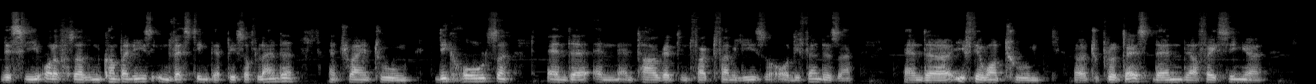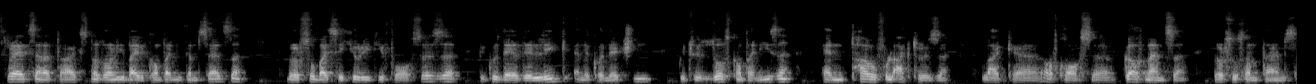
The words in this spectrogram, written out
they see all of a sudden companies investing their piece of land and trying to dig holes and uh, and, and target, in fact, families or defenders. And uh, if they want to uh, to protest, then they are facing uh, threats and attacks not only by the companies themselves, but also by security forces, because they have the link and the connection between those companies and powerful actors like, uh, of course, uh, governments, also sometimes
